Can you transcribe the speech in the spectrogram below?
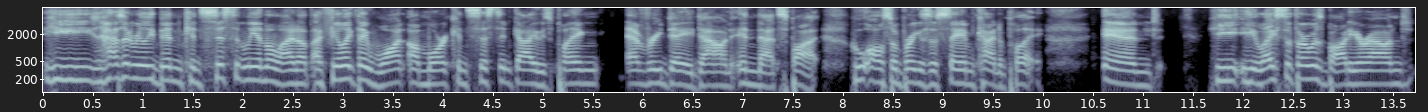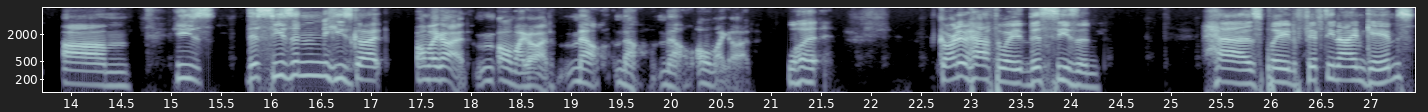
he hasn't really been consistently in the lineup. I feel like they want a more consistent guy who's playing every day down in that spot who also brings the same kind of play. And he he likes to throw his body around. Um he's this season he's got oh my god. Oh my god. Mel, Mel, Mel. Oh my god. What? Garnet Hathaway this season has played 59 games.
